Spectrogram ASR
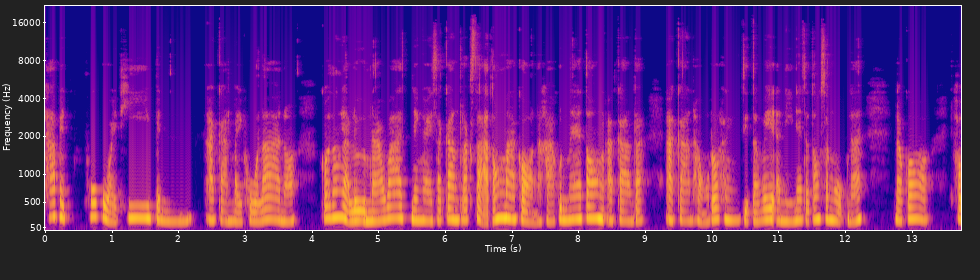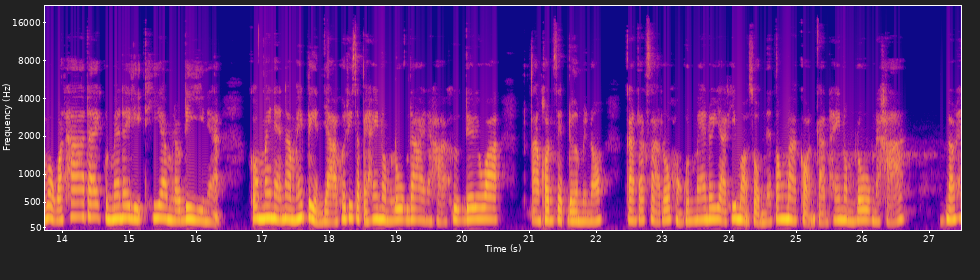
ถ้าเป็น ผู้ป่วยที่เป็นอาการไบโพล่าเนาะก็ต้องอย่าลืมนะว่ายังไงสักการรักษาต้องมาก่อนนะคะ คุณแม่ต้องอาการอาการของโรคทางจิตเวชอันนี้เนี่ยจะต้องสงบนะ แล้วก็เขาบอกว่าถ้าได้คุณแม่ได้ลิเทียมแล้วดีเนี่ย ก็ไม่แนะนำให้เปลี่ยนยาเพื่อที่จะไปให้นมลูกได้นะคะ คือเรียกได้ว่าตาม concept เดิมเลยเนาะการรักษาโรคของคุณแม่ด้วยยาที่เหมาะสมเนี่ยต้องมาก่อนการให้นมลูกนะคะ แล้วแถ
